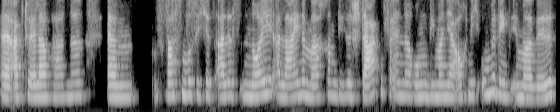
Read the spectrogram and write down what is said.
äh, aktueller Partner? Ähm, was muss ich jetzt alles neu alleine machen? Diese starken Veränderungen, die man ja auch nicht unbedingt immer will.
